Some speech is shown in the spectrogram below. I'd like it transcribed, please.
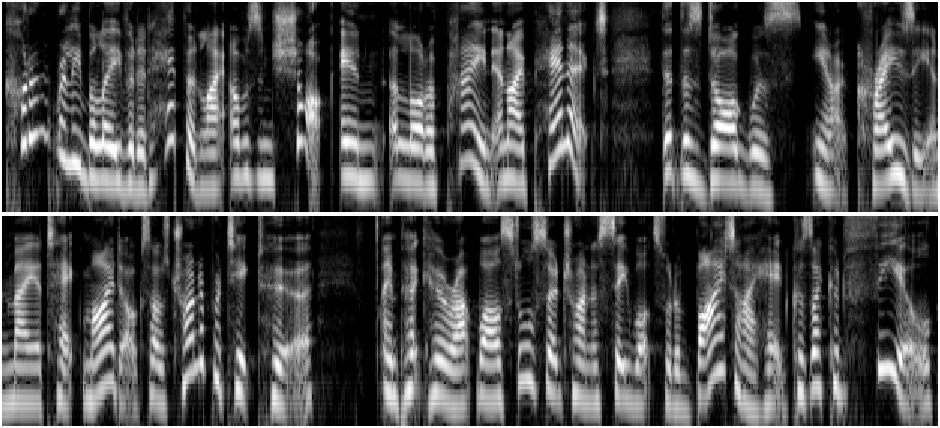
couldn't really believe it had happened. Like I was in shock and a lot of pain. And I panicked that this dog was, you know, crazy and may attack my dog. So I was trying to protect her and pick her up whilst also trying to see what sort of bite I had because I could feel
